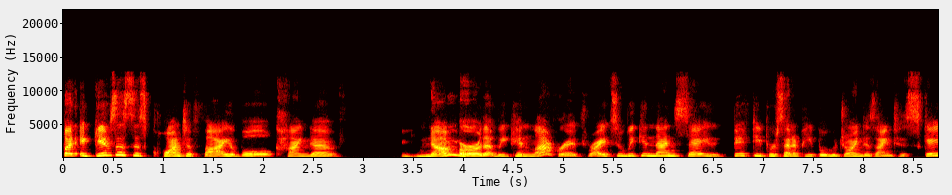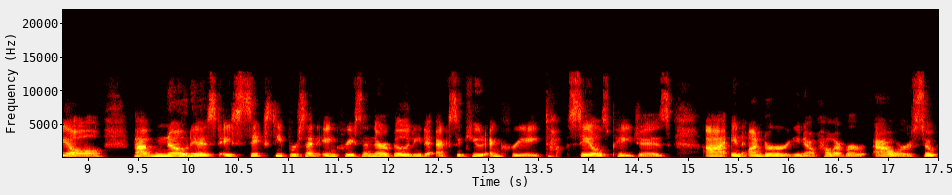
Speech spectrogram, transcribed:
But it gives us this quantifiable kind of number that we can leverage, right? So we can then say 50% of people who join Design to Scale have noticed a 60% increase in their ability to execute and create sales pages uh, in under, you know, however hours. So,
